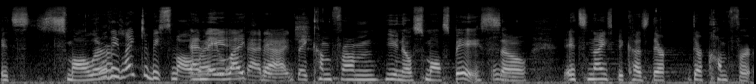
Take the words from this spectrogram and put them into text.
it's smaller. Well, they like to be small, and right? they like that. that. They come from you know small space, mm -hmm. so it's nice because they're they're comfort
